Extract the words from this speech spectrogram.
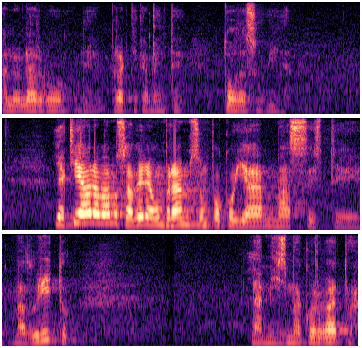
a lo largo de prácticamente toda su vida. Y aquí ahora vamos a ver a un Brahms un poco ya más este, madurito. La misma corbata.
